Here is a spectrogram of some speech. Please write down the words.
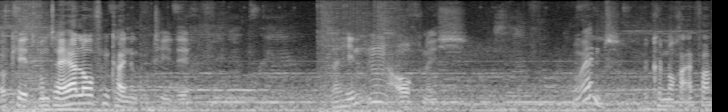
Okay, drunter herlaufen, keine gute Idee. Da hinten auch nicht. Moment, wir können doch einfach...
